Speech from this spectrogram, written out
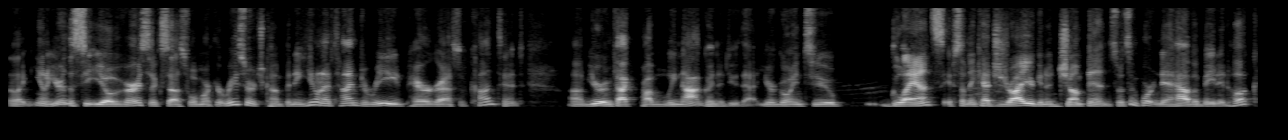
like, you know, you're the CEO of a very successful market research company, you don't have time to read paragraphs of content. Um, you're in fact probably not going to do that. You're going to glance. If something catches your eye, you're going to jump in. So it's important to have a baited hook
